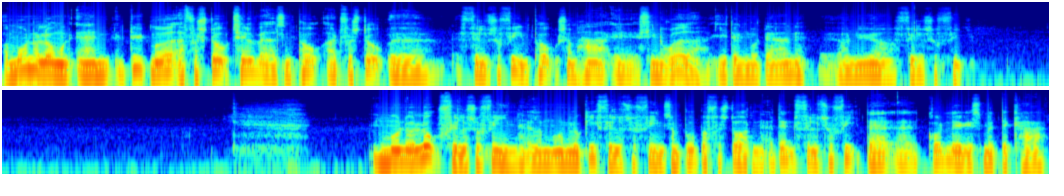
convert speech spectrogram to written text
Og monologen er en dyb måde at forstå tilværelsen på, og at forstå øh, filosofien på, som har øh, sine rødder i den moderne og nyere filosofi. Monologfilosofien, eller monologifilosofien, som Buber forstår den, er den filosofi, der øh, grundlægges med Descartes,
